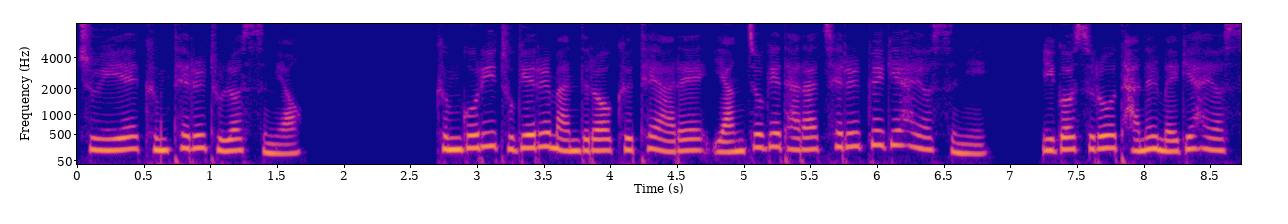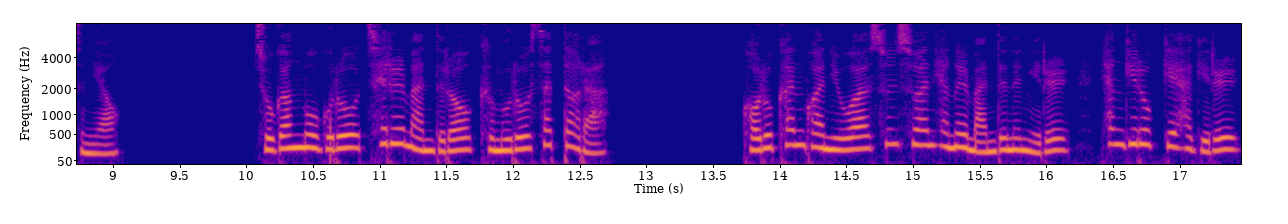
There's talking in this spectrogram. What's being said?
주위에 금태를 둘렀으며 금고리 두 개를 만들어 그 태 아래 양쪽에 달아 채를 꿰게 하였으니 이것으로 단을 매게 하였으며 조각목으로 채를 만들어 금으로 쌌더라. 거룩한 관유와 순수한 향을 만드는 일을 향기롭게 하기를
